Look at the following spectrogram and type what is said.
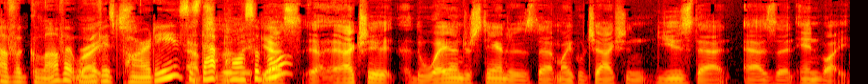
of a glove at one of his parties. Is that possible? Yes. Actually, the way I understand it is that Michael Jackson used that as an invite.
